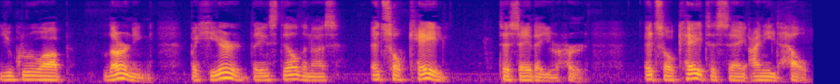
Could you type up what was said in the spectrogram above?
you grew up learning. But here they instilled in us it's okay to say that you're hurt. It's okay to say I need help.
